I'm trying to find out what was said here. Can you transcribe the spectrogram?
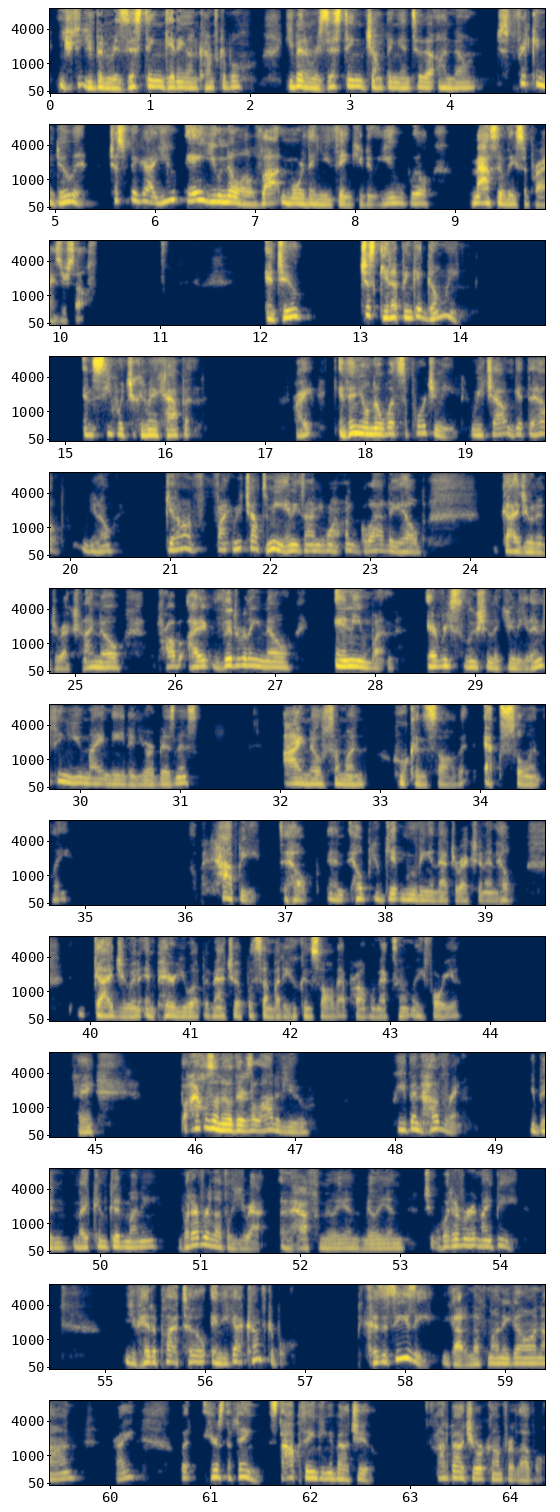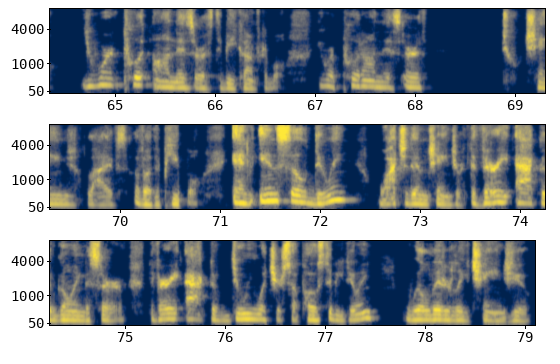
you've been resisting getting uncomfortable, you've been resisting jumping into the unknown, just freaking do it. Just figure out you, A, you know a lot more than you think you do. You will massively surprise yourself. And two, just get up and get going and see what you can make happen. Right. And then you'll know what support you need. Reach out and get the help. You know, get on, find, reach out to me anytime you want. I'll gladly help guide you in a direction. I know, probably, I literally know anyone, every solution that you need, anything you might need in your business. I know someone who can solve it excellently. I'm happy to help and help you get moving in that direction and help guide you and, and pair you up and match you up with somebody who can solve that problem excellently for you. Okay. But I also know there's a lot of you who've been hovering. You've been making good money, whatever level you're at, a half a million, million, two, whatever it might be. You've hit a plateau and you got comfortable because it's easy. You got enough money going on, right? But here's the thing stop thinking about you. It's not about your comfort level. You weren't put on this earth to be comfortable. You were put on this earth to change lives of other people. And in so doing, watch them change. The very act of going to serve, the very act of doing what you're supposed to be doing will literally change you.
